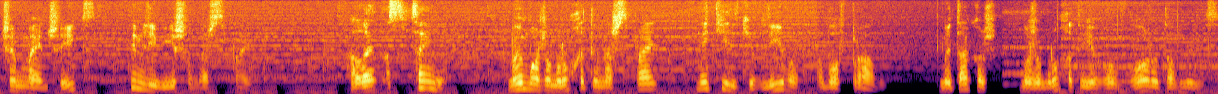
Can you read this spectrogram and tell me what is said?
Чим менше X, тим лівіше наш спрайт. Але на сцені ми можемо рухати наш спрайт не тільки вліво або вправо. Ми також можемо рухати його вгору та вниз.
